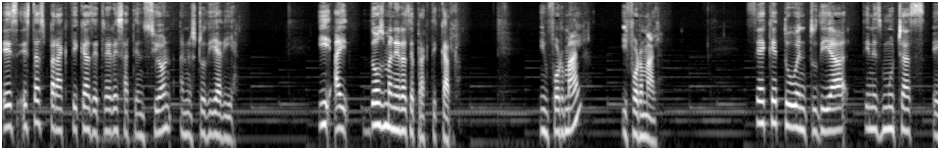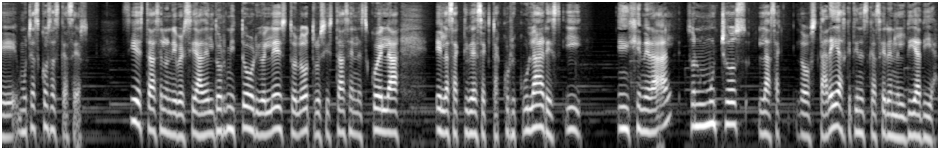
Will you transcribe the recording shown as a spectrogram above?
es estas prácticas de traer esa atención a nuestro día a día. Y hay dos maneras de practicarlo, informal y formal. Sé que tú en tu día tienes muchas, eh, muchas cosas que hacer si estás en la universidad, el dormitorio, el esto, el otro, si estás en la escuela, las actividades extracurriculares y en general son muchos las, las tareas que tienes que hacer en el día a día.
